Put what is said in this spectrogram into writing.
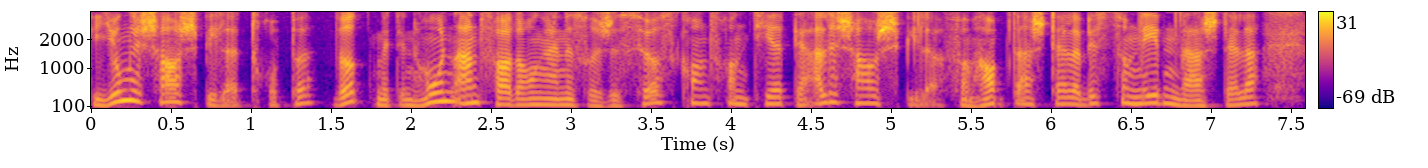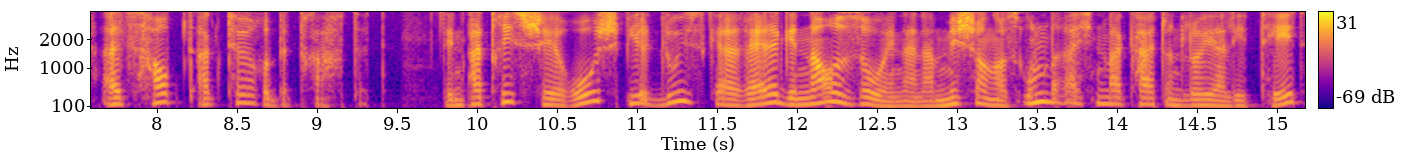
Die junge Schauspielertruppe wird mit den hohen Anforderungen eines Regisseurs konfrontiert, der alle Schauspieler, vom Hauptdarsteller bis zum Nebendarsteller, als Hauptakteure betrachtet. Denn Patrice Chéreau spielt Louis Garrel genauso in einer Mischung aus Unberechenbarkeit und Loyalität,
